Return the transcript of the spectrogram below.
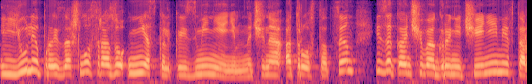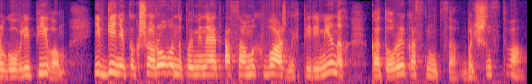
июля произошло сразу несколько изменений, начиная от роста цен и заканчивая ограничениями в торговле пивом. Евгения Кокшарова напоминает о самых важных переменах, которые коснутся большинства.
